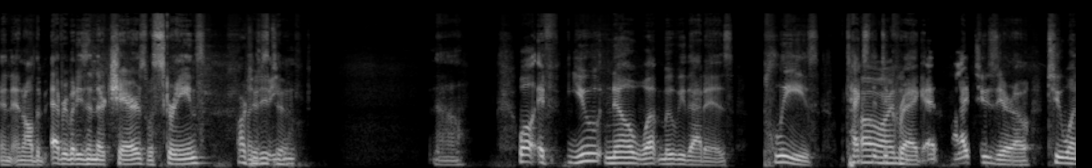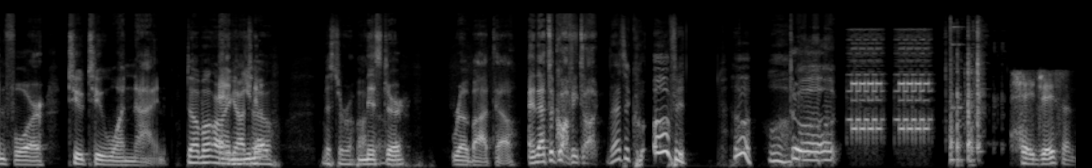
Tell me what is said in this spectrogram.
And and all the everybody's in their chairs with screens. R2D2. No. Well, if you know what movie that is, please text Oh, it I to know. Craig at 520-214-2219. Domo arigato, you know- Mr. Roboto. Mr. Roboto. And that's a coffee talk. That's a coffee Oh, if it. Oh, oh. Hey, Jason.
